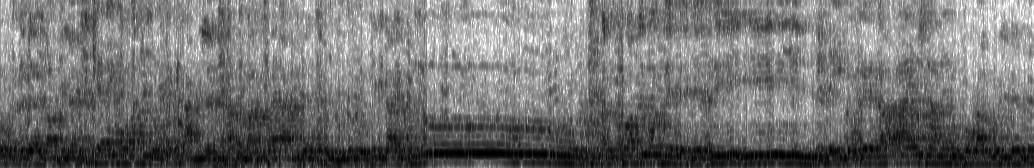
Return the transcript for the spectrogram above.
লোকটাকে কেন ডাক দিলেন? কেন মদাসী লোকটাকে ডাক দিলেন? আপনি মাদ্রাসায় ডাক দিচ্ছেন ওই হুজুর কি হুজুর, আমি খবের মধ্যে দেখেছি, এই লোকের দ্বারা ইসলামের উপকার হইতেছে।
